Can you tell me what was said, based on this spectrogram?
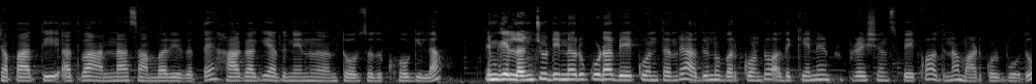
ಚಪಾತಿ ಅಥವಾ ಅನ್ನ, ಸಾಂಬಾರು ಇರುತ್ತೆ. ಹಾಗಾಗಿ ಅದನ್ನೇನು ನಾನು ತೋರಿಸೋದಕ್ಕೆ ಹೋಗಿಲ್ಲ. ನಿಮಗೆ ಲಂಚು ಡಿನ್ನರು ಕೂಡ ಬೇಕು ಅಂತಂದರೆ ಅದನ್ನು ಬರ್ಕೊಂಡು ಅದಕ್ಕೆ ಏನೇನು ಪ್ರಿಪ್ರೇಷನ್ಸ್ ಬೇಕೋ ಅದನ್ನು ಮಾಡ್ಕೊಳ್ಬೋದು.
